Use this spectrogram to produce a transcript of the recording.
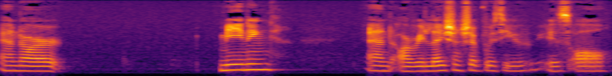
and our meaning and our relationship with you is all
